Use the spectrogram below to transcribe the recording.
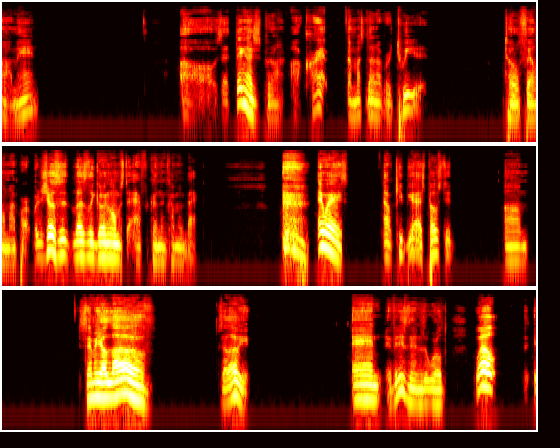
Oh, man. Oh, was that thing I just put on. Oh, crap. I must not have retweeted it. Total fail on my part. But it shows Leslie going almost to Africa and then coming back. Anyways, I'll keep you guys posted. Um, send me your love. Because I love you. And if it is the end of the world, well, eh,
